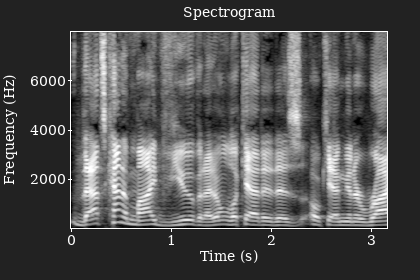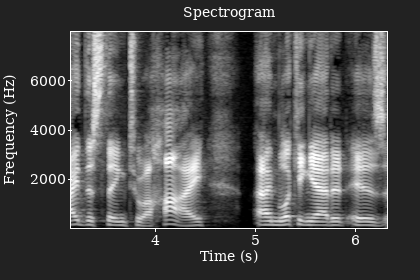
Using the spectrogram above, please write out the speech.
that's kind of my view of it. I don't look at it as, okay, I'm going to ride this thing to a high. I'm looking at it as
